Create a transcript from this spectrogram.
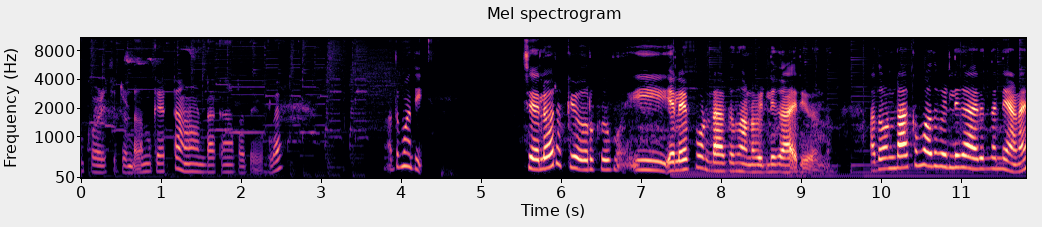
കുഴച്ചിട്ടുണ്ട്. നമുക്ക് എട്ടെണ്ണം ഉണ്ടാക്കാനുള്ളതേ ഉള്ളേ. അത് മതി. ചിലവരൊക്കെ ഓർക്കും ഈ ഇലയപ്പം ഉണ്ടാക്കുന്നതാണ് വലിയ കാര്യമെന്ന്. അത് ഉണ്ടാക്കുമ്പോൾ അത് വലിയ കാര്യം തന്നെയാണേ.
